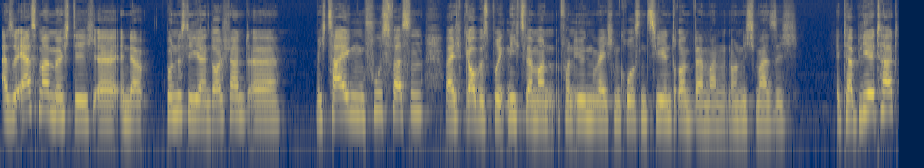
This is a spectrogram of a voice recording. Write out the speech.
Also erstmal möchte ich äh, in der Bundesliga in Deutschland äh, mich zeigen, Fuß fassen, weil ich glaube, es bringt nichts, wenn man von irgendwelchen großen Zielen träumt, wenn man noch nicht mal sich etabliert hat.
